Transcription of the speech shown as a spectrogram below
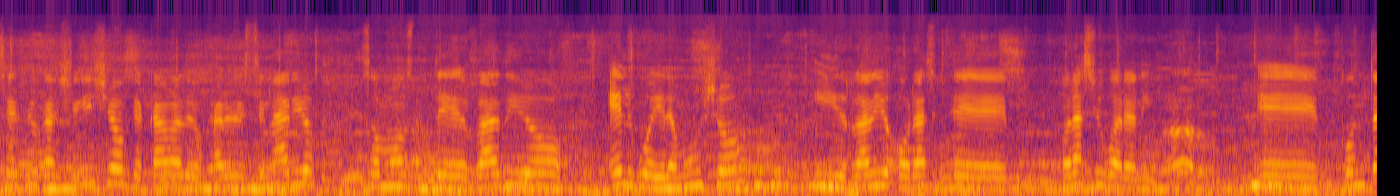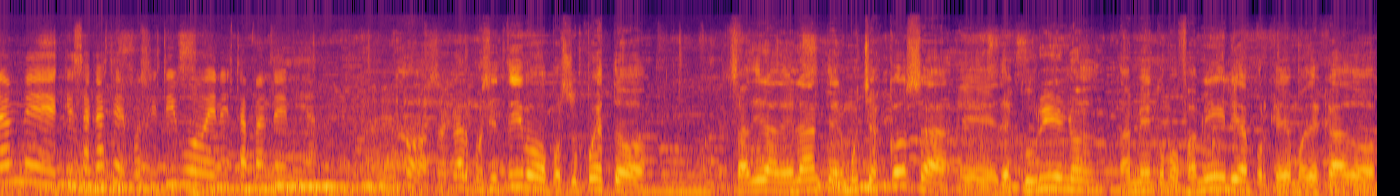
Sergio Gallillo, que acaba de bajar el escenario. Somos de Radio El Guairamullo y Radio Horacio, eh, Horacio Guaraní. Eh, contame, ¿qué sacaste de positivo en esta pandemia? No, sacar positivo, por supuesto, salir adelante en muchas cosas, eh, descubrirnos también como familia, porque habíamos dejado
